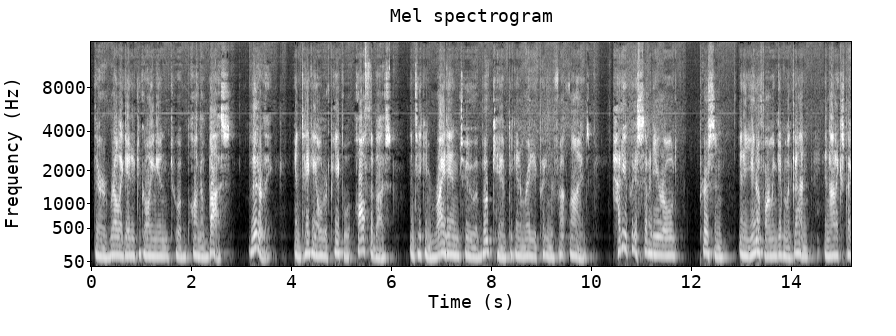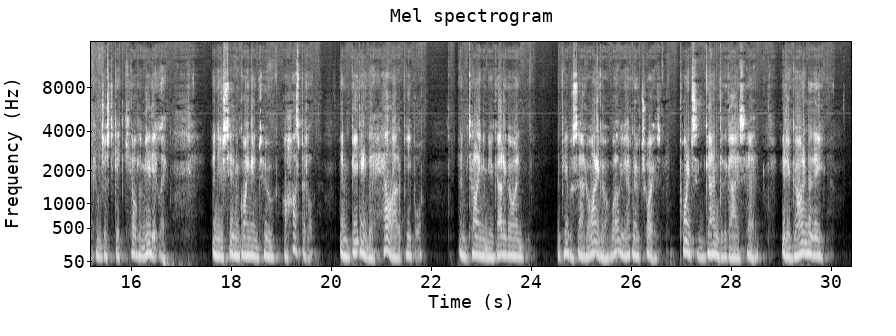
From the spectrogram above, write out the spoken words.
they're relegated to going into a, on a bus, literally, and taking older people off the bus and taking them right into a boot camp to get them ready to put in the front lines. How do you put a 70 year old person in a uniform and give them a gun and not expect them just to get killed immediately? And you see them going into a hospital and beating the hell out of people and telling him, you got to go in. The people say, I don't want to go. Well, you have no choice. Points a gun to the guy's head. Either go into the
